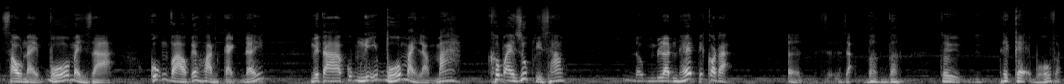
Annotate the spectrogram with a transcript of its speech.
Sau này bố mày già cũng vào cái hoàn cảnh đấy, người ta cũng nghĩ bố mày là ma, không ai giúp thì sao? Đồng lần hết đấy con ạ. Ờ dạ, dạ vâng vâng. Thôi thế kệ bố vậy.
